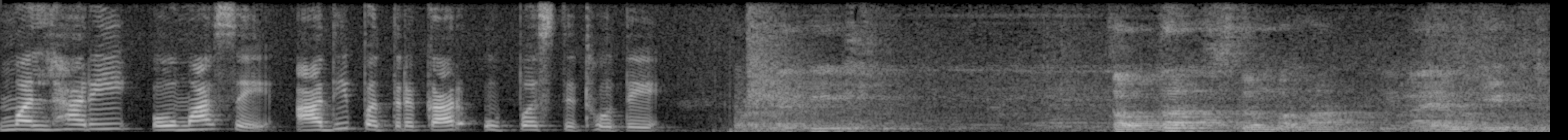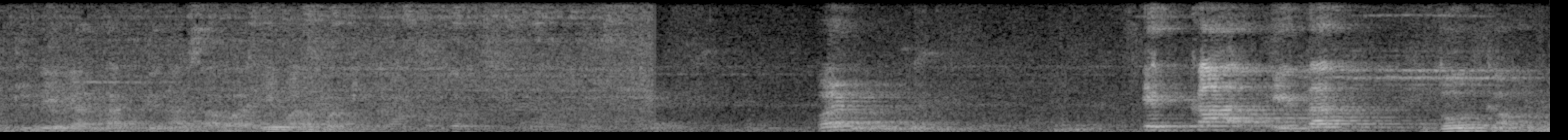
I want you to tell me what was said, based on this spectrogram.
मल्हारी ओमासे आदी पत्रकार उपस्थित होते. चौथा स्तंभ हा कायम एक दृष्टीने एका ताकदीनं असावा हे मला पटलं. पण एक का येतात दोन काम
